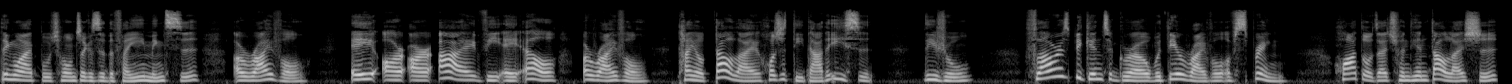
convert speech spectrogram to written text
另外，补充这个字的反义名词 arrival，a r r i v a l，arrival，它有到来或是抵达的意思。例如，flowers begin to grow with the arrival of spring，花朵在春天到来时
